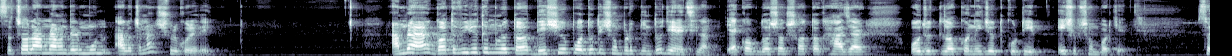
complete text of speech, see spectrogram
সো চলো আমরা আমাদের মূল আলোচনা শুরু করে দিই। আমরা গত ভিডিওতে মূলত দেশীয় পদ্ধতি সম্পর্কে কিন্তু জেনেছিলাম। একক, দশক, শতক, হাজার, অযুত, লক্ষ, নিযুত, কোটি, এইসব সম্পর্কে। সো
